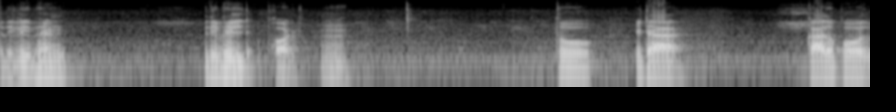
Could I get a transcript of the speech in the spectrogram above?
relevant, revealed for হুম। তো এটা কার উপর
